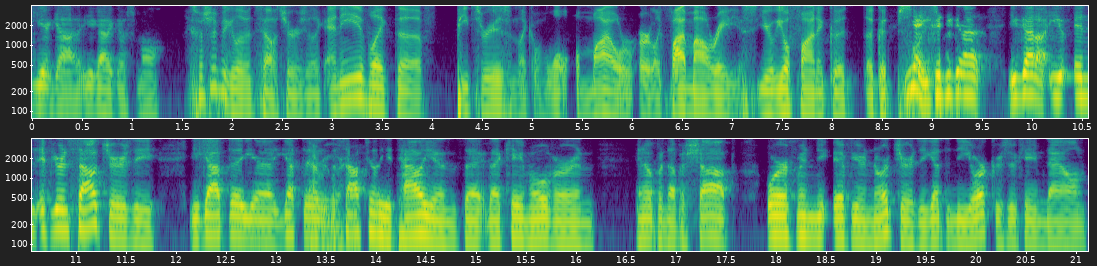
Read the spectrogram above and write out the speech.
you gotta you gotta go small. especially if you live in South Jersey, like any of like the pizzerias in like a, a mile or like five mile radius, you you'll find a good a good. Yeah, you could. You got. You got. You and if you're in South Jersey, you got the. Uh, you got the, the South Philly Italians that that came over and and opened up a shop. Or if in if you're in North Jersey, you got the New Yorkers who came down,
